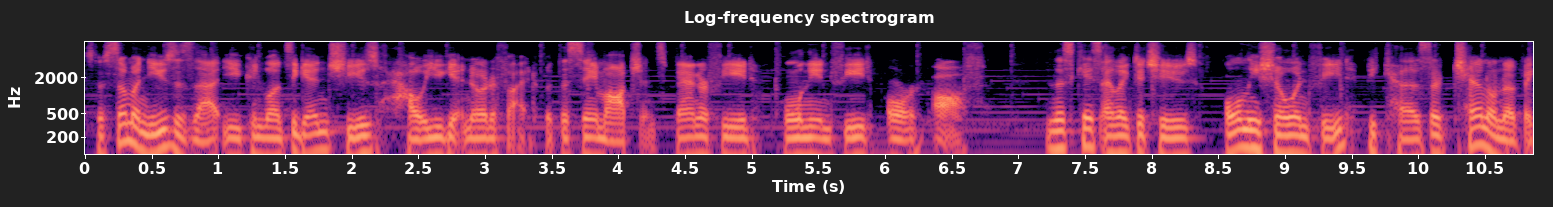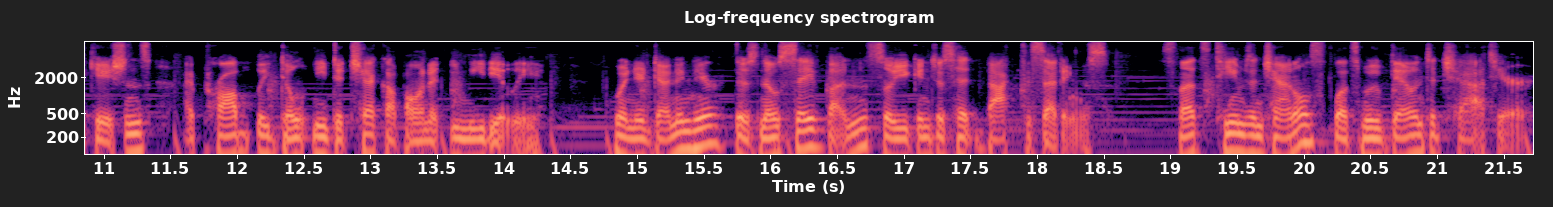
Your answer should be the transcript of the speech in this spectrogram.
So if someone uses that, you can once again choose how you get notified with the same options, banner feed, only in feed, or off. In this case, I like to choose only show in feed because they're channel notifications. I probably don't need to check up on it immediately. When you're done in here, there's no save button, so you can just hit back to settings. So that's teams and channels. Let's move down to chat here.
